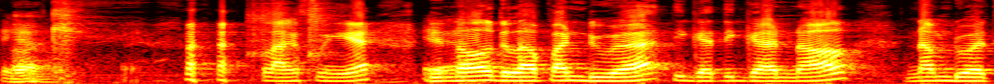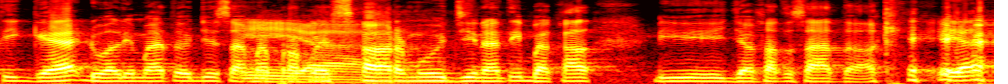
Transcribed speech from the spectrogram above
Ya. Oke. Langsung ya di Iya. 082 330 623 257 sama Iya. Profesor Muji nanti bakal dijawab satu-satu. Oke. Iya.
